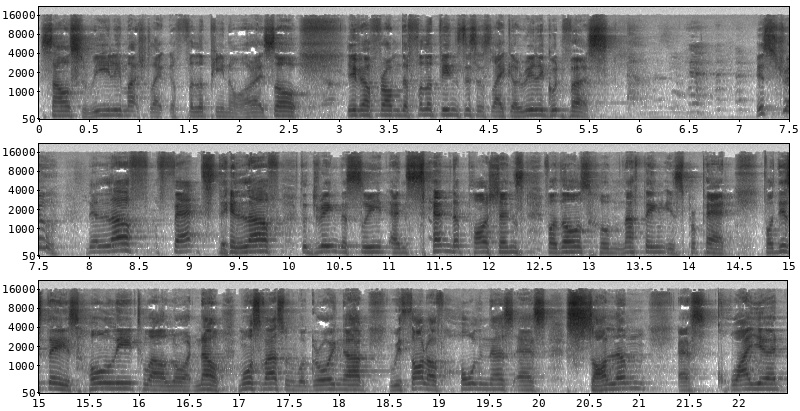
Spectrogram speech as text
sounds really much like a Filipino, all right? So, if you're from the Philippines, this is like a really good verse. It's true. They love fat, they love to drink the sweet and send the portions for those whom nothing is prepared. For this day is holy to our Lord. Now, most of us, when we're growing up, we thought of holiness as solemn, as quiet,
